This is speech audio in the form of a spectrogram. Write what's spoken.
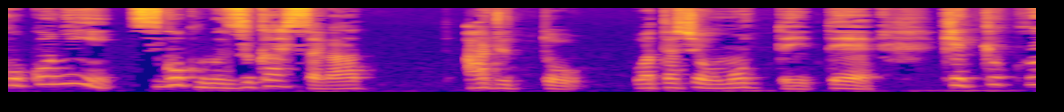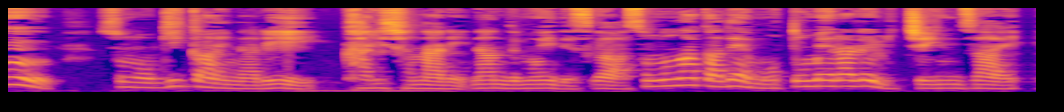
ここにすごく難しさがあると私は思っていて、結局、その議会なり、会社なり、何でもいいですが、その中で求められる人材、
